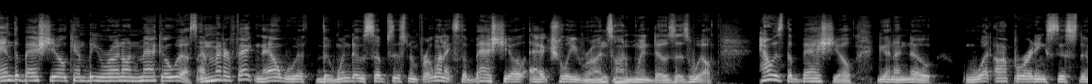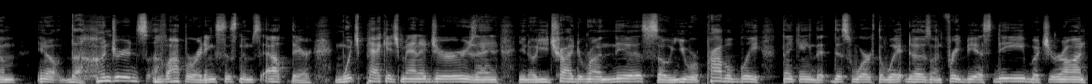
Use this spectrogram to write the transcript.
and the bash shell can be run on Mac OS. And matter of fact, now with the Windows subsystem for Linux, the bash shell actually runs on Windows as well. How is the bash shell going to know what operating system, you know, the hundreds of operating systems out there, which package managers, and, you know, you tried to run this. So you were probably thinking that this worked the way it does on FreeBSD, but you're on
